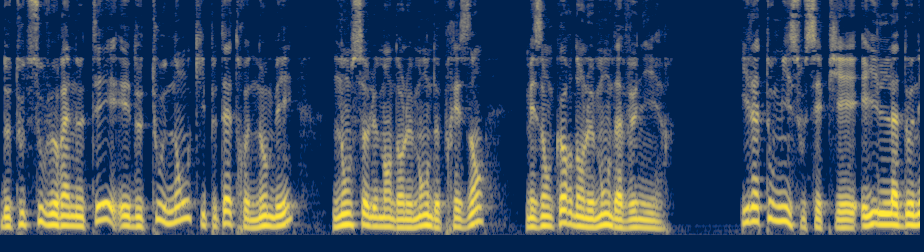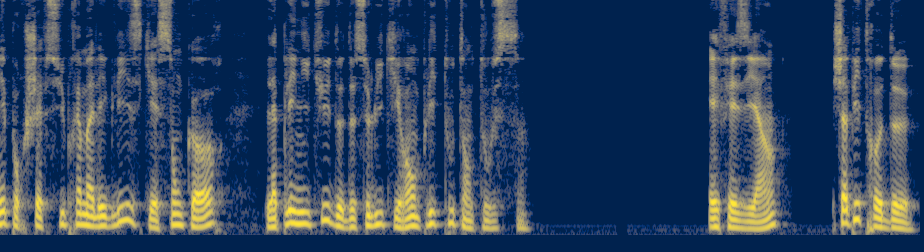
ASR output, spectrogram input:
de toute souveraineté et de tout nom qui peut être nommé, non seulement dans le monde présent, mais encore dans le monde à venir. Il a tout mis sous ses pieds, et il l'a donné pour chef suprême à l'Église qui est son corps, la plénitude de celui qui remplit tout en tous. Éphésiens, chapitre 2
